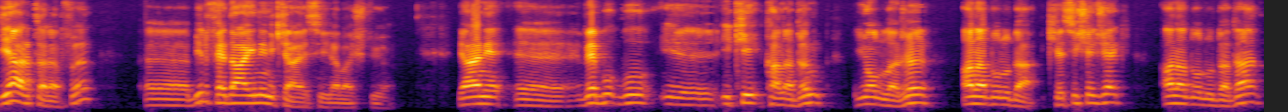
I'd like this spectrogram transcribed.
Diğer tarafı e, bir fedainin hikayesiyle başlıyor. Yani e, ve bu bu e, iki kanadın yolları Anadolu'da kesişecek. Anadolu'da da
